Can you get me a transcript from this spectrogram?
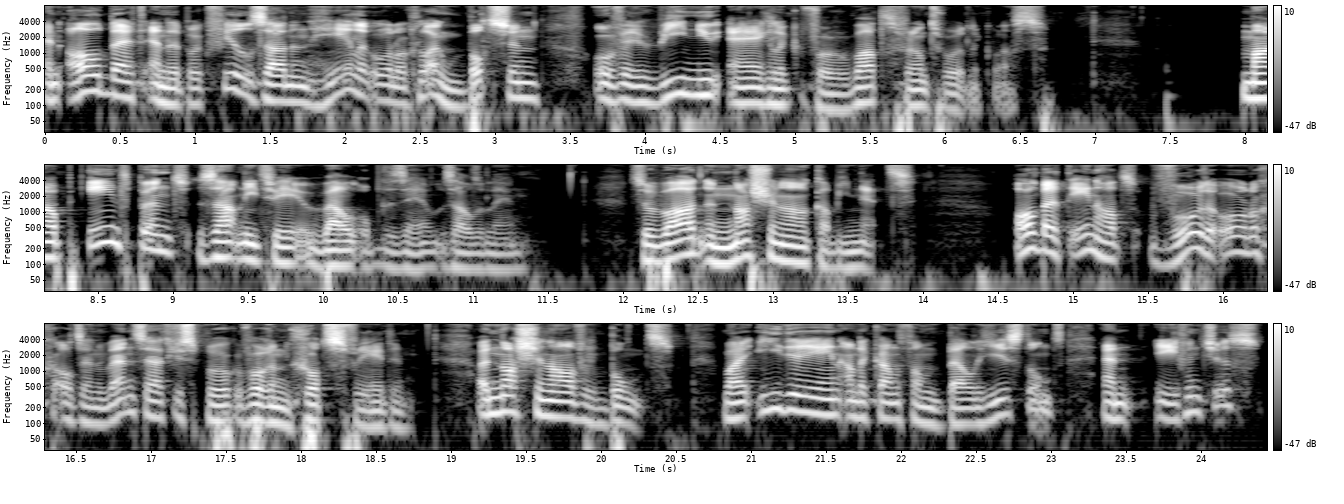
En Albert en de Brookville zouden een hele oorlog lang botsen over wie nu eigenlijk voor wat verantwoordelijk was. Maar op één punt zaten die twee wel op dezelfde lijn. Ze wouden een nationaal kabinet. Albert I had voor de oorlog al zijn wens uitgesproken voor een godsvrede, een nationaal verbond, waar iedereen aan de kant van België stond en eventjes,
